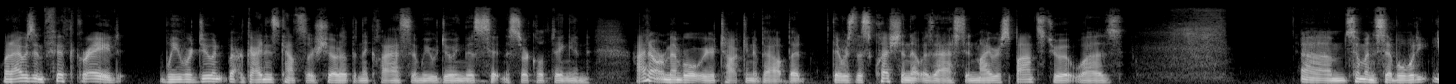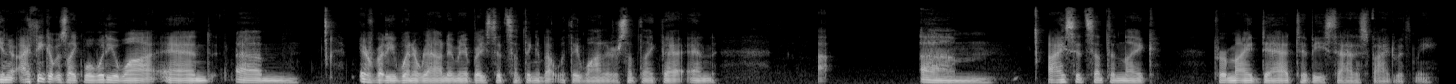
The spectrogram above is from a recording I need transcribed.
When I was in 5th grade, we were doing our guidance counselor showed up in the class and we were doing this sit in a circle thing and I don't remember what we were talking about, but there was this question that was asked and my response to it was um, someone said, "Well, what do you, you know?" I think it was like, "Well, what do you want?" And um, everybody went around him, and everybody said something about what they wanted or something like that. And uh, um, I said something like, "For my dad to be satisfied with me."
